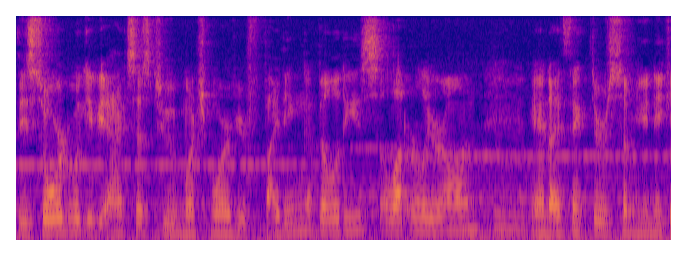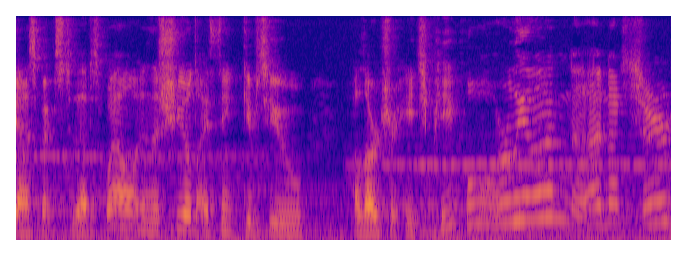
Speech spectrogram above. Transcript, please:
The sword will give you access to much more of your fighting abilities a lot earlier on, and I think there's some unique aspects to that as well. And the shield, I think, gives you a larger HP pool early on. I'm not sure.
